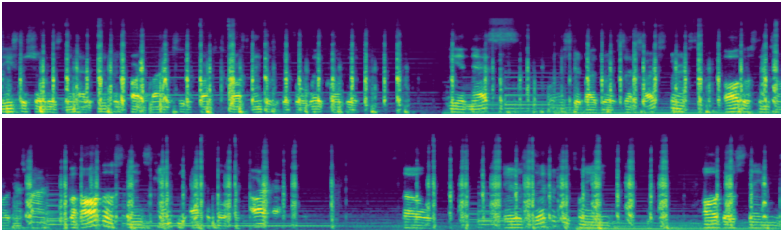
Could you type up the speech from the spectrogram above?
knees to shoulders, then have the penetrating partner line the receiving partner's crossed ankles with their full weight, called the DNS, or inspired by the joy of sex. So I experienced all those things in organized crime, but all those things can be ethical and are ethical. So there's a difference between all those things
